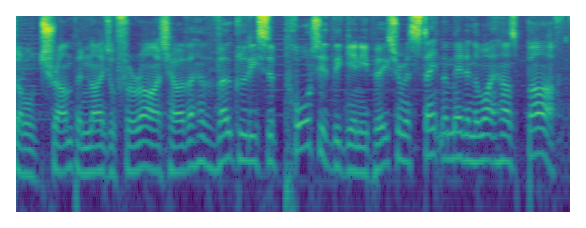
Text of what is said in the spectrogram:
Donald Trump and Nigel Farage, however, have vocally supported the guinea pigs from a statement made in the White House bath.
